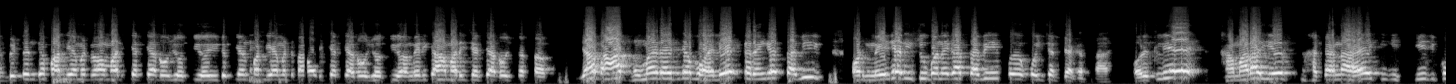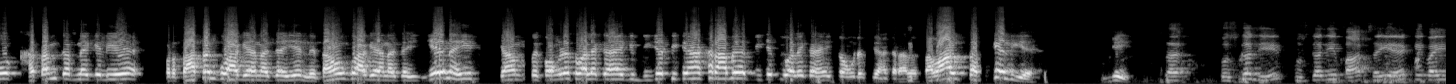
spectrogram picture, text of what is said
ब्रिटेन के पार्लियामेंट में हमारी चर्चा रोज होती हो, यूरोपियन पार्लियामेंट में हमारी चर्चा रोज होती हो, अमेरिका हमारी चर्चा रोज करता हो। जब आप ह्यूमन राइट का वायलेट करेंगे, तभी, और मेजर इशू बनेगा, तभी कोई चर्चा करता है। और इसलिए हमारा ये कहना है कि इस चीज़ को खत्म करने के लिए प्रशासन को आगे आना चाहिए, नेताओं को आगे आना चाहिए। ये नहीं क्या कांग्रेस वाले कहें कि बीजेपी के यहाँ खराब है, बीजेपी वाले कहें कांग्रेस के यहाँ खराब है। सवाल सबके लिए है। जी। पुष्कर जी पुष्कर जी, बात सही है कि भाई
